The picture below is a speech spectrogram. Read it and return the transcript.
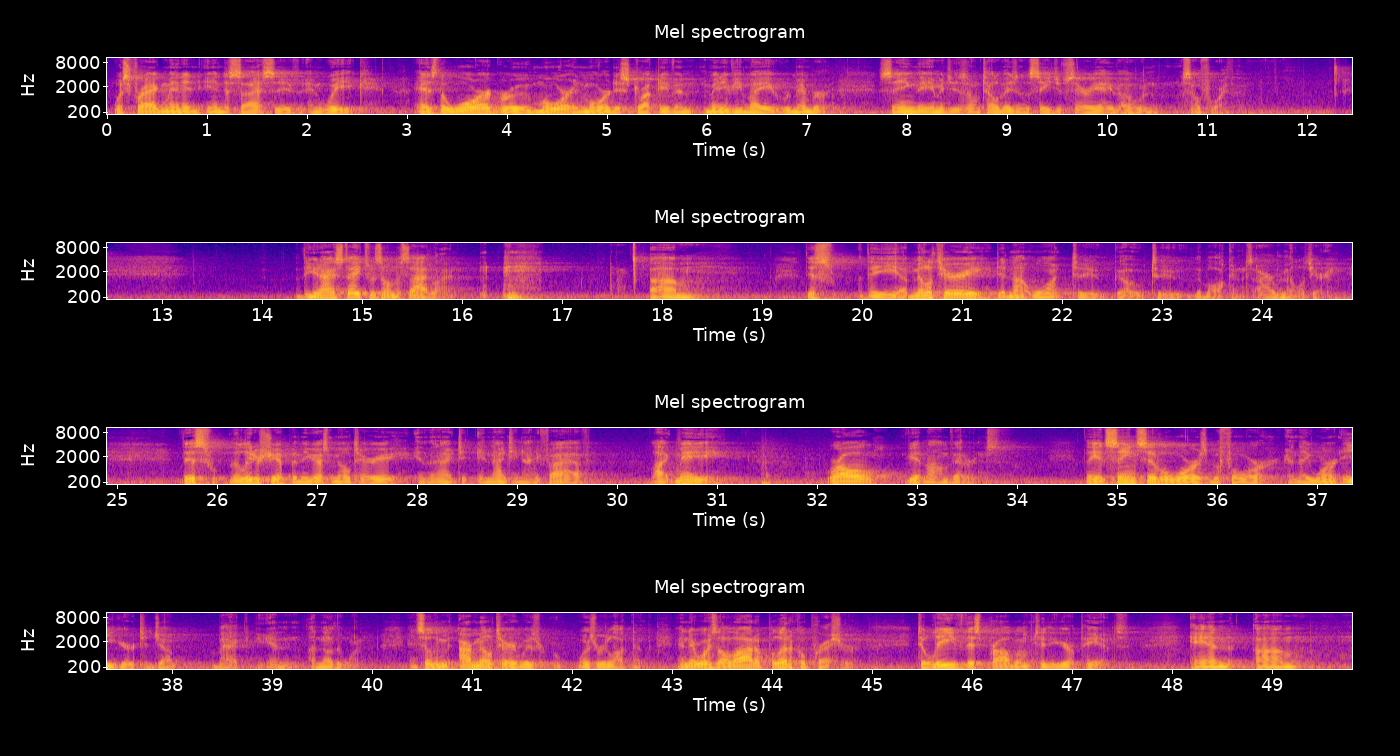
was fragmented, indecisive, and weak as the war grew more and more destructive. And many of you may remember seeing the images on television the siege of Sarajevo and so forth. The United States was on the sideline. um, this, the uh, military did not want to go to the Balkans, our military. This, the leadership in the U.S. military in, the 19, in 1995, like me, were all Vietnam veterans. They had seen civil wars before, and they weren't eager to jump back in another one. And so the, our military was, was reluctant. And there was a lot of political pressure to leave this problem to the Europeans. And um,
